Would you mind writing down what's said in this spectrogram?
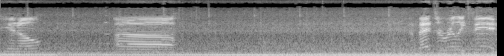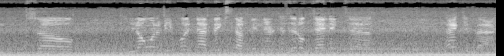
You know, uh, the beds are really thin, so you don't want to be putting that big stuff in there because it'll dent it to heck it back.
